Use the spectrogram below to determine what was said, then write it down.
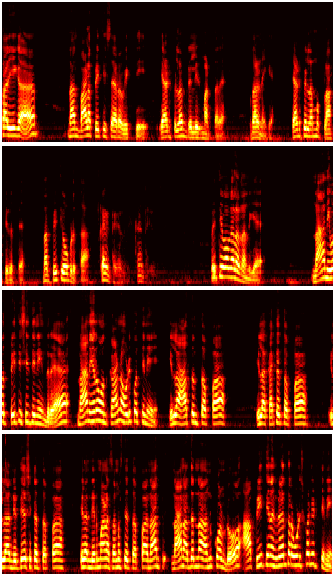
ಸರ್ ಈಗ ನಾನು ಭಾಳ ಪ್ರೀತಿಸ್ತಾ ಇರೋ ವ್ಯಕ್ತಿ ಎರಡು ಫಿಲಮ್ ರಿಲೀಸ್ ಮಾಡ್ತಾರೆ. ಉದಾಹರಣೆಗೆ ಎರಡು ಫಿಲಮ್ ಫ್ಲಾಫ್ ಇರುತ್ತೆ. ನಾನು ಪ್ರೀತಿ ಹೋಗ್ಬಿಡುತ್ತಾ? ಕರೆಕ್ಟ್ ಕರೆಕ್ಟಾಗಿ ಹೇಳಿದ್ರಿ ಪ್ರೀತಿ ಹೋಗಲ್ಲ ನನಗೆ. ನಾನು ಇವತ್ತು ಪ್ರೀತಿಸಿದ್ದೀನಿ ಅಂದರೆ ನಾನೇನೋ ಒಂದು ಕಾರಣ ಹುಡುಕೋತೀನಿ. ಇಲ್ಲ ಆತನ ತಪ್ಪ ಇಲ್ಲ ಕತೆ ತಪ್ಪ ಇಲ್ಲ ನಿರ್ದೇಶಕ ತಪ್ಪ ಇಲ್ಲ ನಿರ್ಮಾಣ ಸಂಸ್ಥೆ ತಪ್ಪ ನಾನು ನಾನು ಅದನ್ನು ಅಂದ್ಕೊಂಡು ಆ ಪ್ರೀತಿನ ನಿರಂತರ ಉಳಿಸ್ಕೊಂಡಿರ್ತೀನಿ.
